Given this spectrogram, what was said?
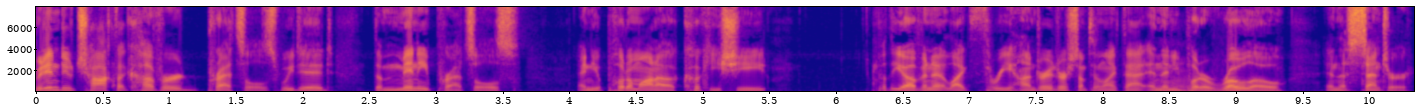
we didn't do chocolate covered pretzels. We did the mini pretzels, and you put them on a cookie sheet, put the oven at like 300 or something like that, and then Mm-hmm. you put a Rolo in the center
